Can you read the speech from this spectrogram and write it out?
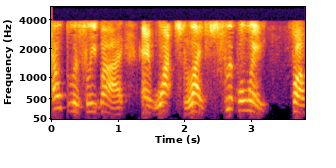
helplessly by and watch life slip away from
